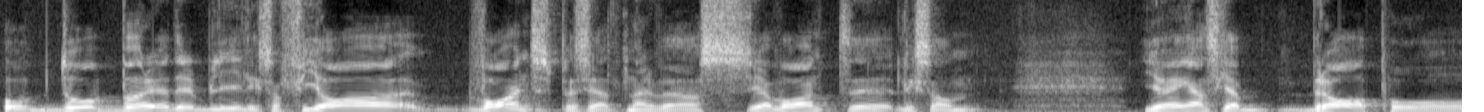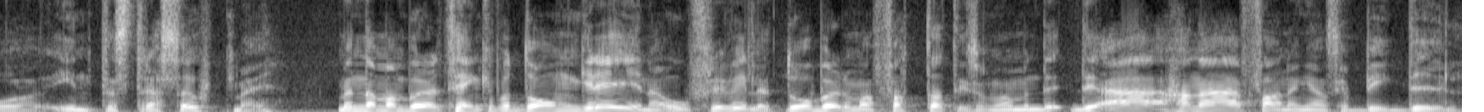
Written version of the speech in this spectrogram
och då började det bli liksom, för jag var inte speciellt nervös. Jag var inte liksom, jag är ganska bra på att inte stressa upp mig. Men när man började tänka på de grejerna ofrivilligt, då började man fatta att liksom, ja, det, det är, han är fan en ganska big deal.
